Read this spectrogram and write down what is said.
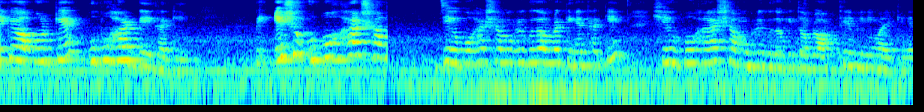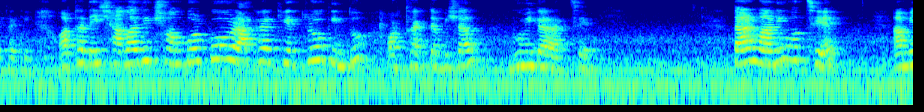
একে অপরকে উপহার দিয়ে থাকি। এসব উপহার যে উপহার সামগ্রীগুলো আমরা কিনে থাকি, সেই উপহার সামগ্রীগুলো কিন্তু আমরা অর্থের বিনিময়ে কিনে থাকি। অর্থাৎ এই সামাজিক সম্পর্ক রাখার ক্ষেত্রেও কিন্তু অর্থ একটা বিশাল ভূমিকা রাখছে। তার মানে হচ্ছে, আমি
